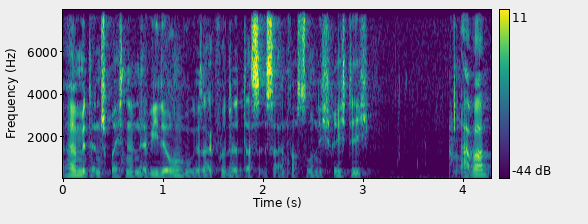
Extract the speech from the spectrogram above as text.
Äh, mit entsprechenden Erwiderungen, wo gesagt wurde, das ist einfach so nicht richtig. Aber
